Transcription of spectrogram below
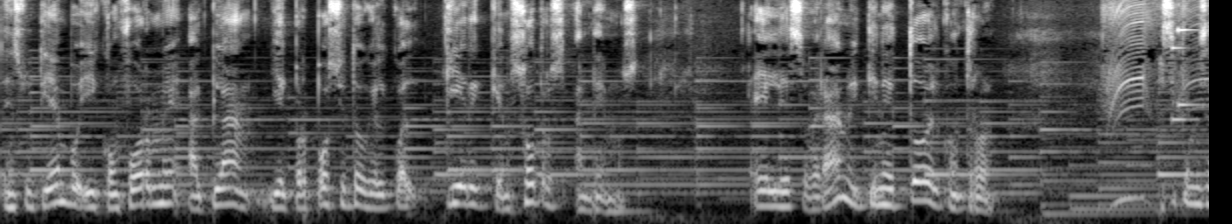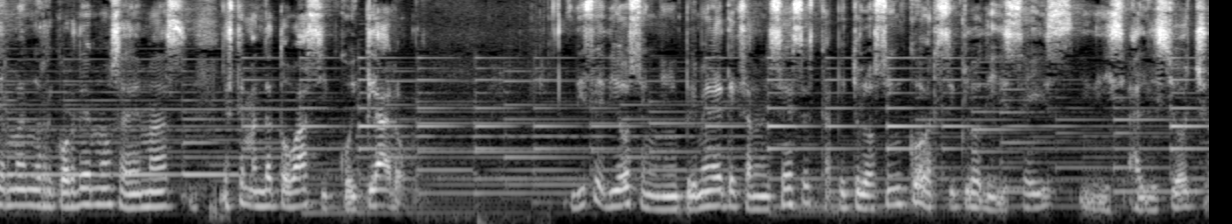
en su tiempo y conforme al plan y el propósito en el cual quiere que nosotros andemos. Él es soberano y tiene todo el control. Así que mis hermanos, recordemos además este mandato básico y claro. Dice Dios en 1 Tesalonicenses capítulo 5 versículo 16 al 18.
